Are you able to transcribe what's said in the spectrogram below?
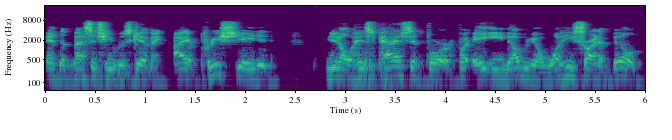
in the message he was giving. I appreciated, you know, his passion for for AEW and what he's trying to build.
